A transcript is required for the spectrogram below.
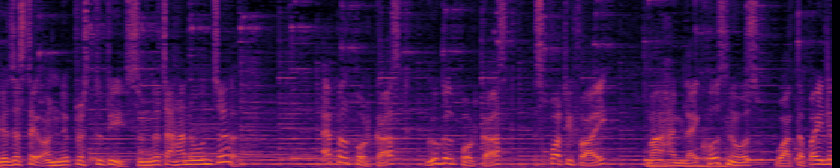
यो जस्तै अन्य प्रस्तुति सुन्न चाहनुहुन्छ? एप्पल पोडकास्ट गुगल पोडकास्ट स्पोटिफाईमा हामीलाई खोज्नुहोस् वा तपाईँले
